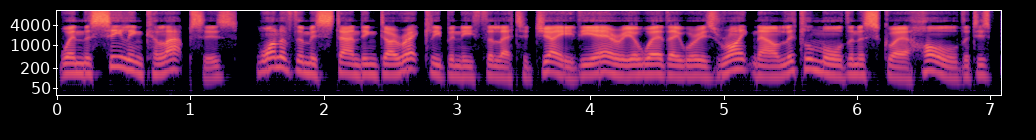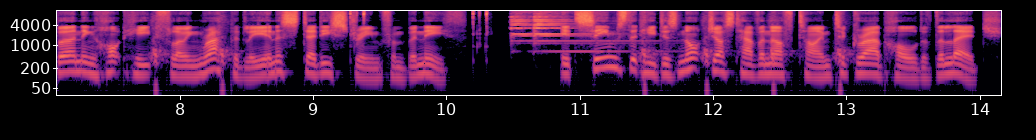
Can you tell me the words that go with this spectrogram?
When the ceiling collapses, one of them is standing directly beneath the letter J. The area where they were is right now little more than a square hole that is burning hot heat flowing rapidly in a steady stream from beneath. It seems that he does not just have enough time to grab hold of the ledge.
